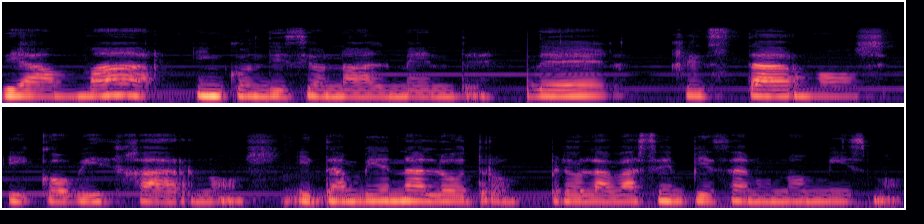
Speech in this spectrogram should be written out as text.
de amar incondicionalmente, poder gestarnos y cobijarnos y también al otro, pero la base empieza en uno mismo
